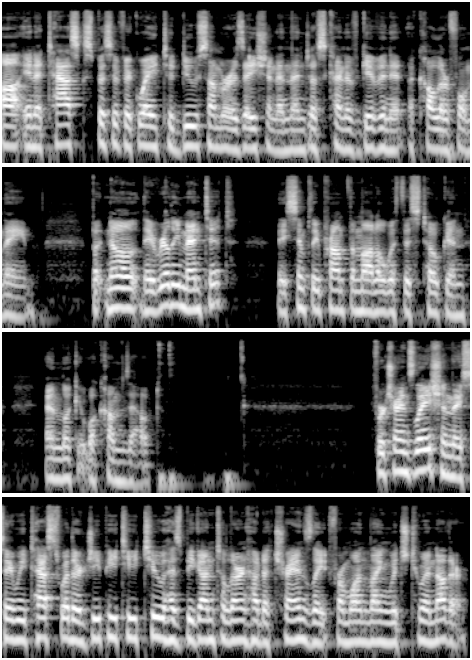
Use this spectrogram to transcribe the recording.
uh, in a task specific way to do summarization and then just kind of given it a colorful name. But no, they really meant it. They simply prompt the model with this token and look at what comes out. For translation, they say we test whether GPT-2 has begun to learn how to translate from one language to another.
